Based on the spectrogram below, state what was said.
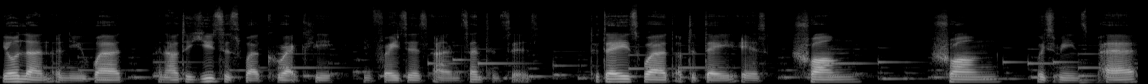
you'll learn a new word and how to use this word correctly in phrases and sentences. Today's word of the day is shuang, shuang, which means pair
